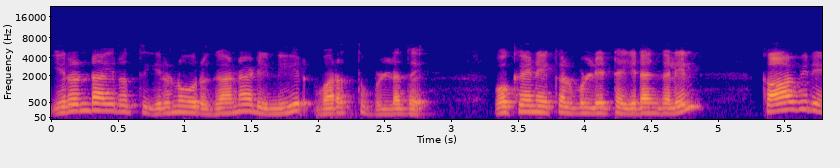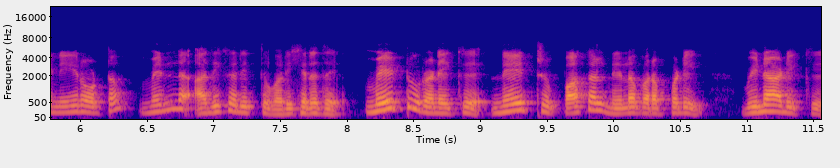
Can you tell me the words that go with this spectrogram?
இரண்டாயிரத்து இருநூறு கன அடி நீர் வரத்து உள்ளது. ஒகேனக்கல் உள்ளிட்ட இடங்களில் காவிரி நீரோட்டம் மெல்ல அதிகரித்து வருகிறது. மேட்டூர் அணைக்கு நேற்று பகல் நிலவரப்படி வினாடிக்கு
